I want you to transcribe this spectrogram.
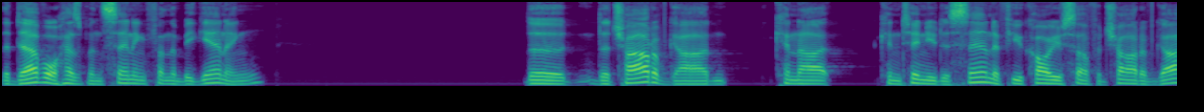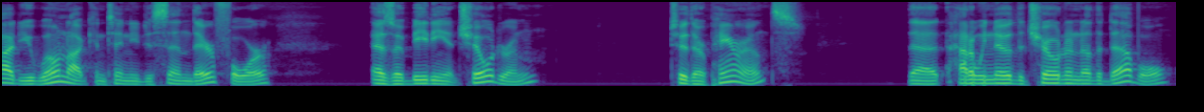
The devil has been sinning from the beginning the the child of God cannot continue to sin. If you call yourself a child of God, you will not continue to sin. Therefore, as obedient children to their parents, that how do we know the children of the devil?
